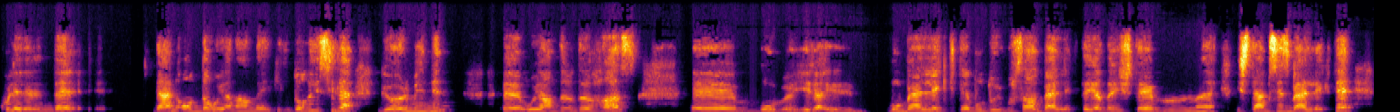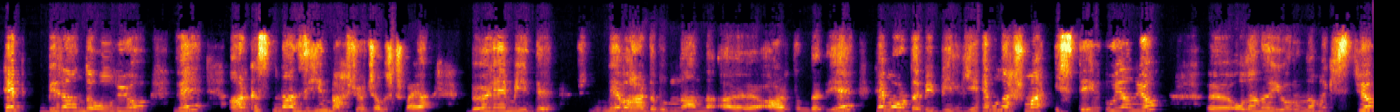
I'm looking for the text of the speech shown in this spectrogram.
kulelerinde den onda uyananla ilgili. Dolayısıyla görmenin e, uyandırdığı haz e, bu e, bu bellekte, bu duygusal bellekte ya da işte istemsiz bellekte hep bir anda oluyor ve arkasından zihin başlıyor çalışmaya. Böyle miydi? Ne vardı bunun ardında diye hem orada bir bilgiye ulaşma isteği uyanıyor olanı yorumlamak istiyor.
